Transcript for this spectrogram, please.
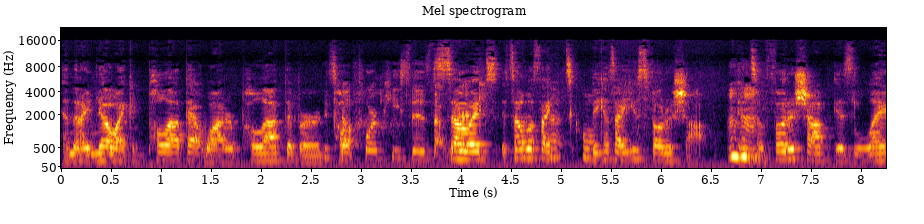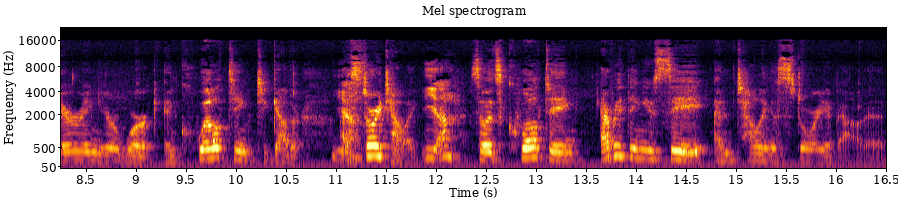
and then I know I can pull out that water, pull out the bird. It's pull, got four pieces that so work. it's it's almost like That's cool. because I use Photoshop, Mhm. and so Photoshop is layering your work and quilting together. Yeah. Storytelling. yeah. So it's quilting everything you see and telling a story about it.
